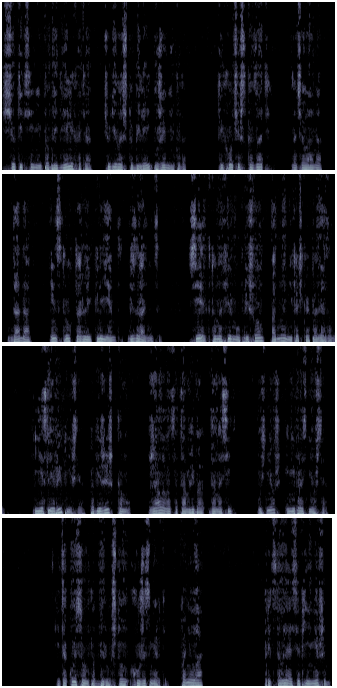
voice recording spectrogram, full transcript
Щеки Ксении побледнели, хотя чудилось, что белей уже некуда. Ты хочешь сказать, начала она. Да-да, инструктор ли, клиент, без разницы. Все, кто на фирму пришел, одной ниточкой повязаны. И если рыпнешься, побежишь к кому? Жаловаться там, либо доносить. Уснешь и не проснешься. И такой сон подберут, что хуже смерти. Поняла? Представляясь опьяневшим,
